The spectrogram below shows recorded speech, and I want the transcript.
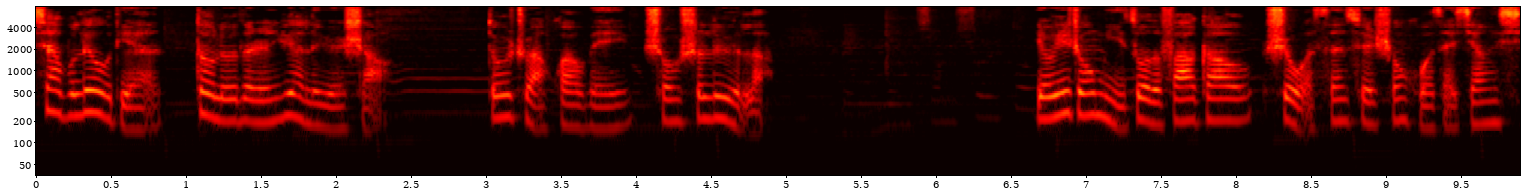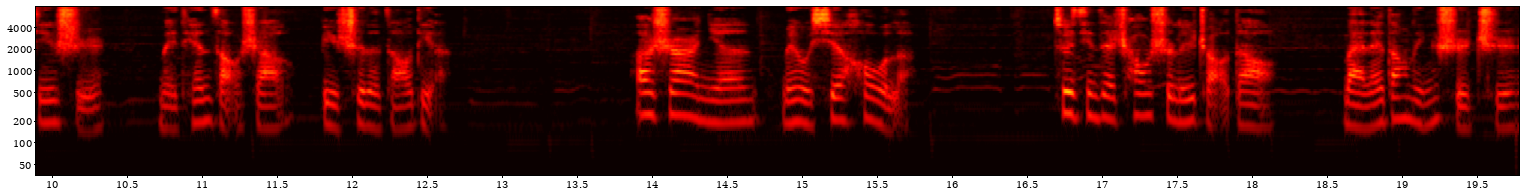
下午六点逗留的人越来越少，都转换为收视率了。有一种米做的发糕，是我三岁生活在江西时每天早上必吃的早点。二十二年没有邂逅了，最近在超市里找到，买来当零食吃，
